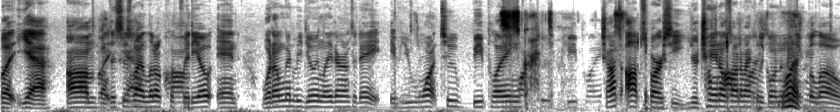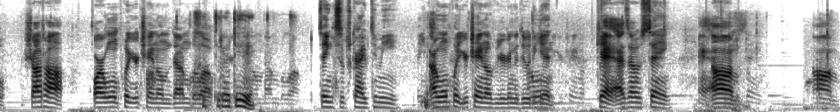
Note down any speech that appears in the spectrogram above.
But yeah, um, But this is my little quick um, video, and what I'm gonna be doing later on today. If you want to be playing, Subscribe to Be playing. shout up, Sparcy. Your channel's automatically going to the link below. Shut up, or I won't put your channel down below. What did I do? Down. Saying subscribe to me. I won't put your channel if you're gonna do it again. put your channel- Okay, as I was saying, Um, um,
